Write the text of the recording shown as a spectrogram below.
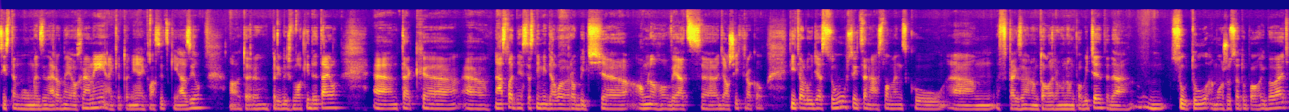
systému medzinárodnej ochrany, aj keď to nie je klasický azyl, ale to je príliš veľký detail, tak následne sa s nimi dalo robiť o mnoho viac ďalších krokov. Títo ľudia sú síce na Slovensku v tzv. tolerovanom pobyte, teda sú tu a môžu sa tu pohybovať,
